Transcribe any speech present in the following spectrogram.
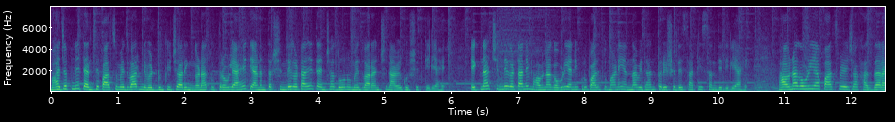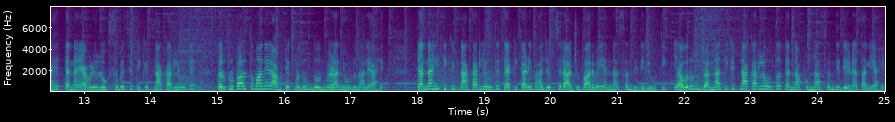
भाजपने त्यांचे पाच उमेदवार निवडणुकीच्या रिंगणात उतरवले आहेत. यानंतर शिंदे गटाने त्यांच्या दोन उमेदवारांची नावे घोषित केली आहेत एकनाथ शिंदे गटाने भावना गवळी आणि कृपाल तुमाणे यांना विधान परिषदेसाठी संधी दिली आहे. भावना गवळी या पाच वेळेच्या खासदार आहेत. त्यांना यावेळी लोकसभेचे तिकीट नाकारले होते. तर कृपाल तुमाने रामटेकमधून दोन वेळा निवडून आले आहेत. त्यांनाही तिकीट नाकारले होते. त्या ठिकाणी भाजपचे राजू पारवे यांना संधी दिली होती. यावरून ज्यांना तिकीट नाकारलं होतं त्यांना पुन्हा संधी देण्यात आली आहे.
